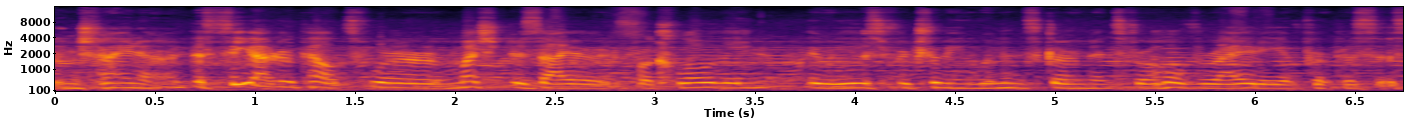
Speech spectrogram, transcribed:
in China. The sea otter pelts were much desired for clothing. They were used for trimming women's garments for a whole variety of purposes.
